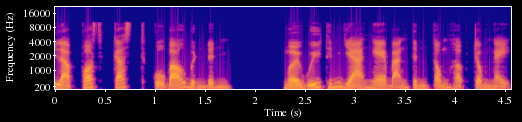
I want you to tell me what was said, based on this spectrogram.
là podcast của báo Bình Định. Mời quý thính giả nghe bản tin tổng hợp trong ngày.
